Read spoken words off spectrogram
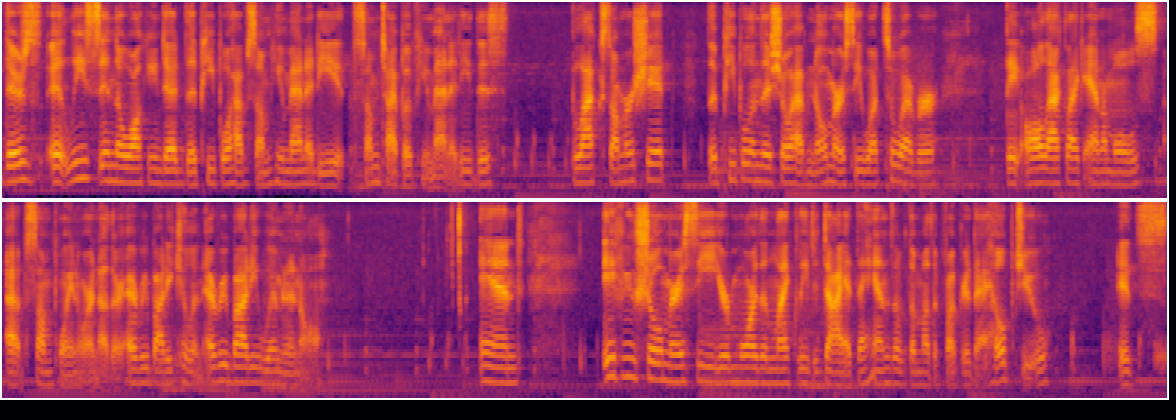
there's at least in the walking dead the people have some humanity some type of humanity. This black summer shit the people in this show have no mercy whatsoever. They all act like animals at some point or another. Everybody killing everybody women and all. And if you show mercy you're more than likely to die at the hands of the motherfucker that helped you. It's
